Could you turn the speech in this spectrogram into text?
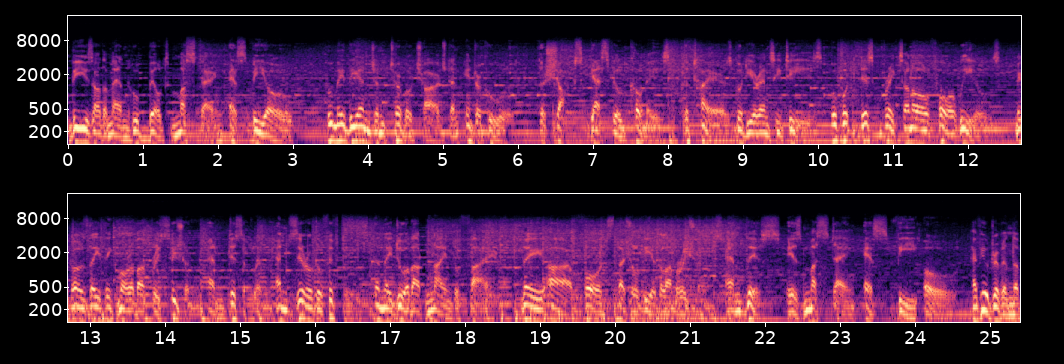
These are the men who built Mustang SVO, who made the engine turbocharged and intercooled, the shocks gas-filled Konis, the tires Goodyear NCTs, who put disc brakes on all four wheels because they think more about precision and discipline and 0 to 50 than they do about 9 to 5. They are Ford Special Vehicle Operations, and this is Mustang SVO. Have you driven the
